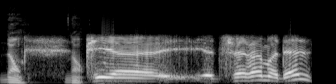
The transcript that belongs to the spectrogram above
Non. Non. Puis euh, il y a différents modèles.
